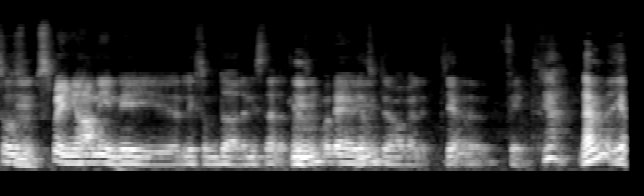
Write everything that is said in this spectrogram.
Så Mm. springer han in i liksom döden istället. Liksom. Mm. Och det, jag Mm. tyckte det var väldigt Ja. eh, fint. Nej, men ja,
